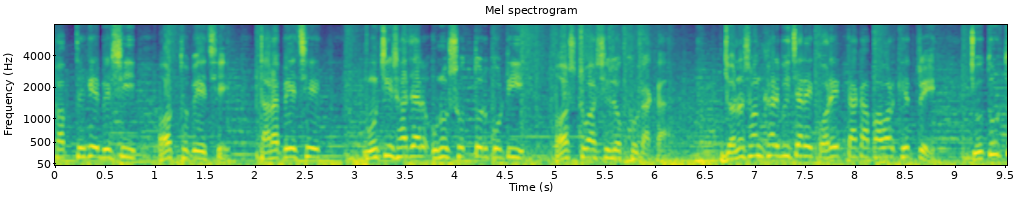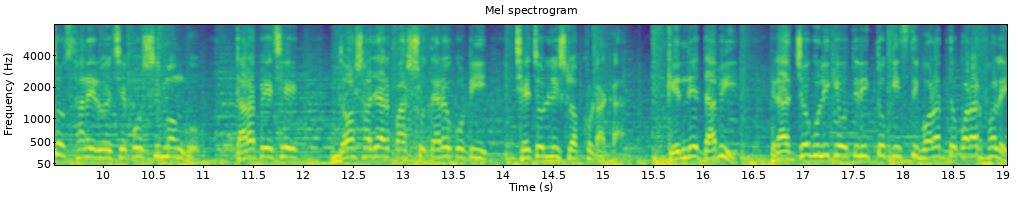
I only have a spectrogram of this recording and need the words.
সব থেকে বেশি অর্থ পেয়েছে। তারা পেয়েছে পঁচিশ হাজার উনসত্তর কোটি অষ্টআশি লক্ষ টাকা। জনসংখ্যার বিচারে করের টাকা পাওয়ার ক্ষেত্রে চতুর্থ স্থানে রয়েছে পশ্চিমবঙ্গ। তারা পেয়েছে দশ হাজার পাঁচশো তেরো কোটি ছেচল্লিশ লক্ষ টাকা। কেন্দ্রের দাবি, রাজ্যগুলিকে অতিরিক্ত কিস্তি বরাদ্দ করার ফলে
